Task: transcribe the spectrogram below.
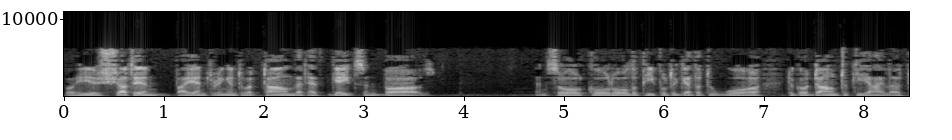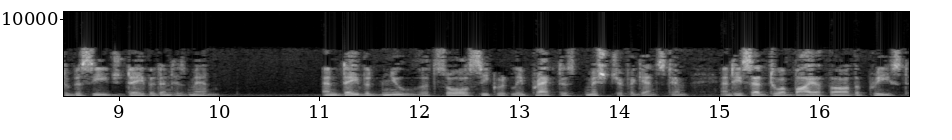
for he is shut in by entering into a town that hath gates and bars. And Saul called all the people together to war, to go down to Keilah to besiege David and his men. And David knew that Saul secretly practiced mischief against him, and he said to Abiathar the priest,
